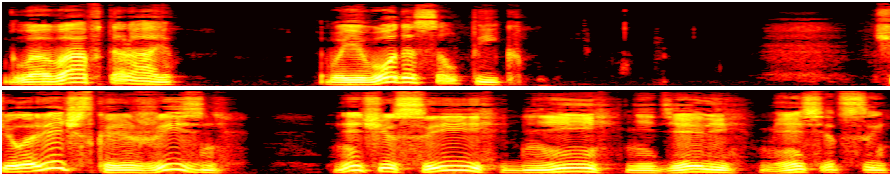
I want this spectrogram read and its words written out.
Глава вторая Воевода Салтык Человеческая жизнь — не часы, дни, недели, месяцы,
